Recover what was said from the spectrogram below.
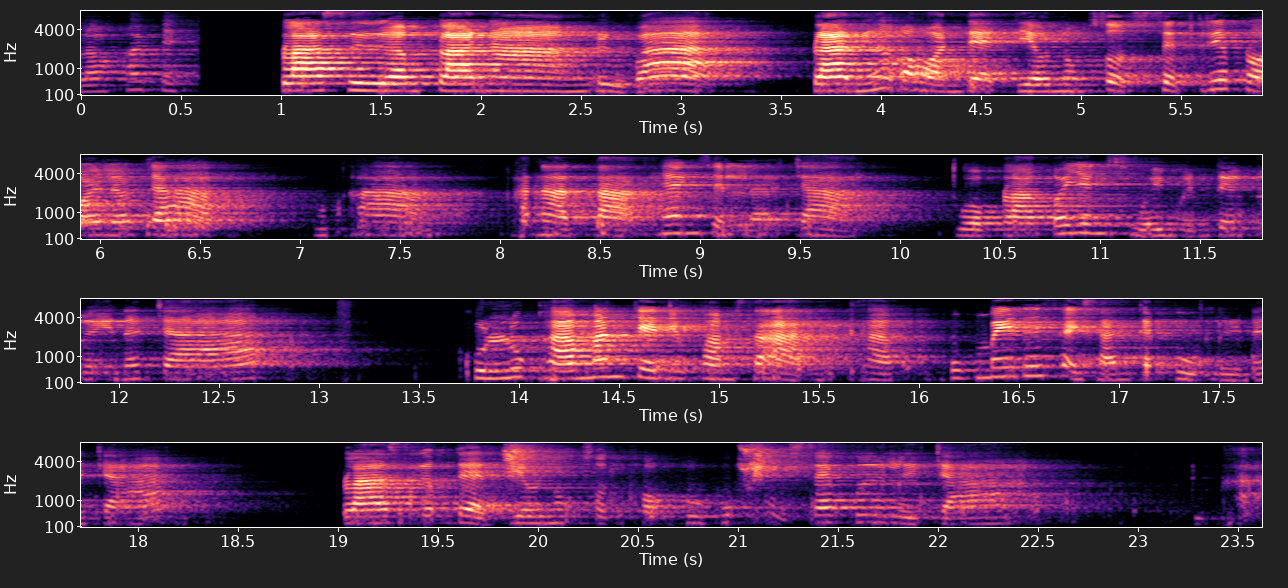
แล้วค่อยไป ปลาเสื่อมปลานางหรือว่า ปลาเนื้ออ่อนแดดเดียวนมสดเสร็จเรียบร้อยแล้วจ้าดูค่ะ ขนาดตากแห้งเสร็จแล้วจ้าตัวปลาก็ยังสวยเหมือนเดิมเลยนะจ๊ะคุณลูกค้ามั่นใจในความสะอาดค่ะคุกไม่ได้ใส่สารกันบูดเลยนะจ๊ะปลาเสื่อมแดดเดียวนมสดของครูคุกสุดแซ่บเวอร์เลยจ้าดูค่ะ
